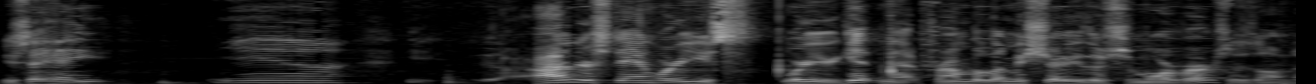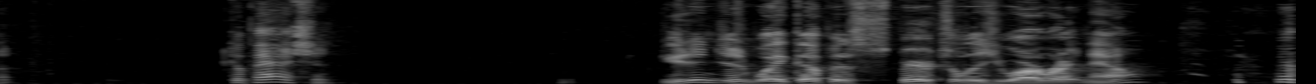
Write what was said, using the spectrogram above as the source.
You say, hey, yeah, I understand where you where you're getting that from, but let me show you there's some more verses on it. Compassion. You didn't just wake up as spiritual as you are right now.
